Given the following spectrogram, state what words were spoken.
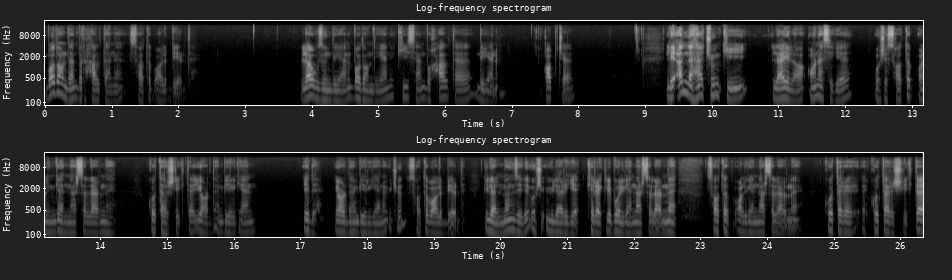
بضم دن برحال تاني ساتب على بيرد. لوزن ديان بضم ديان كيسا بحال ديان. قبچه لأنها چونكي ليلى أناسيه o'sha sotib olingan narsalarni ko'tarishlikda yordam bergan edi. Yordam bergani uchun sotib olib berdi. Ilal manzili o'sha uylariga kerakli bo'lgan narsalarni sotib olgan narsalarni ko'tarishlikda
